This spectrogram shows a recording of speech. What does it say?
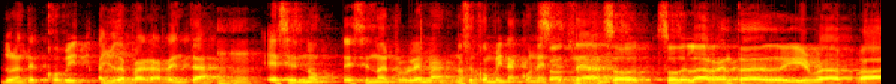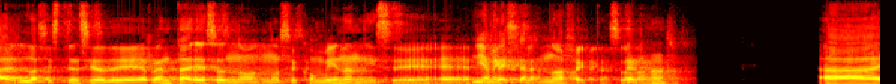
durante el COVID, ayuda para la renta. Ese no ese no hay problema, no se combina con ese. So, de la renta de IRAP a la asistencia de renta, eso no, no se combina ni se eh, ni afecta. no afecta. Ah,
